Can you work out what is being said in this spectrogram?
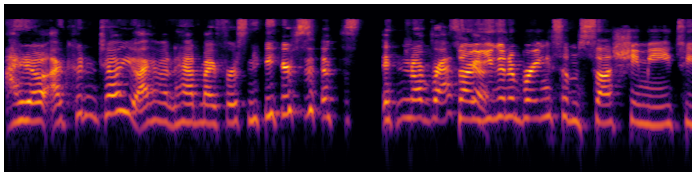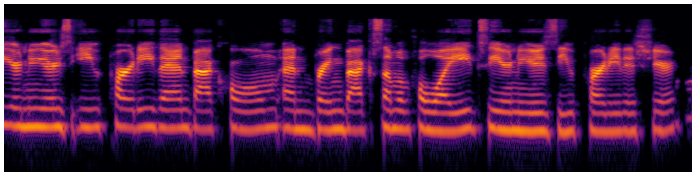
i don't i couldn't tell you i haven't had my first new year since in nebraska so are you gonna bring some sashimi to your new year's eve party then back home and bring back some of hawaii to your new year's eve party this year oh,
